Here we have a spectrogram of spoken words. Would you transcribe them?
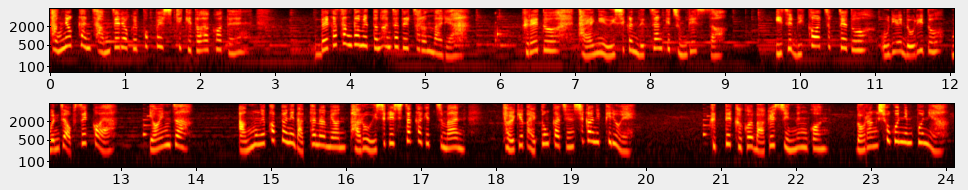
강력한 잠재력을 폭발시키기도 하거든. 내가 상담했던 환자들처럼 말이야. 그래도 다행히 의식은 늦지 않게 준비했어. 이제 미카와 축제도 우리의 놀이도 문제 없을 거야. 여행자, 악몽의 파편이 나타나면 바로 의식을 시작하겠지만 결계 발동까진 시간이 필요해. 그때 그걸 막을 수 있는 건 너랑 쇼구님 뿐이야.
